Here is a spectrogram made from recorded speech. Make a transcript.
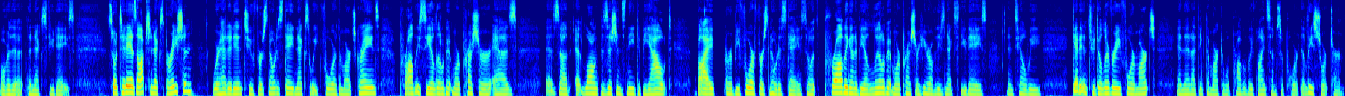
over the, the next few days. So, today is option expiration. We're headed into first notice day next week for the March grains. Probably see a little bit more pressure as as uh, long positions need to be out by or before first notice day. So it's probably going to be a little bit more pressure here over these next few days until we get into delivery for March. And then I think the market will probably find some support, at least short term.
